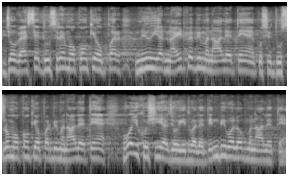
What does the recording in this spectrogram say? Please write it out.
جو ویسے دوسرے موقعوں کے اوپر نیو ایئر نائٹ پہ بھی منا لیتے ہیں کچھ دوسروں موقعوں کے اوپر بھی منا لیتے ہیں۔ وہی خوشی ہے جو عید والے دن بھی وہ لوگ منا لیتے ہیں۔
